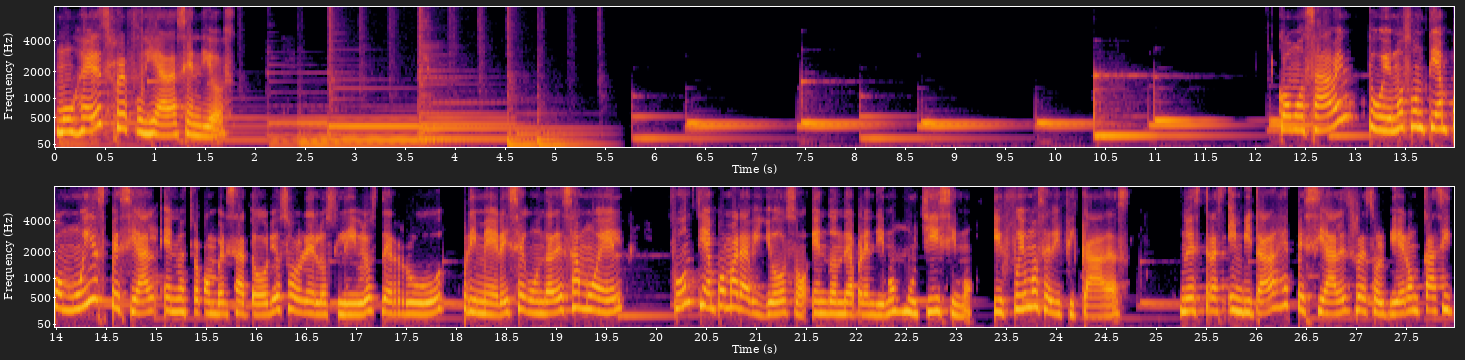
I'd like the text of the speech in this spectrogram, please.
mujeres refugiadas en Dios. Como saben, tuvimos un tiempo muy especial en nuestro conversatorio sobre los libros de Ruth, primera y segunda de Samuel. Fue un tiempo maravilloso en donde aprendimos muchísimo y fuimos edificadas. Nuestras invitadas especiales resolvieron casi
